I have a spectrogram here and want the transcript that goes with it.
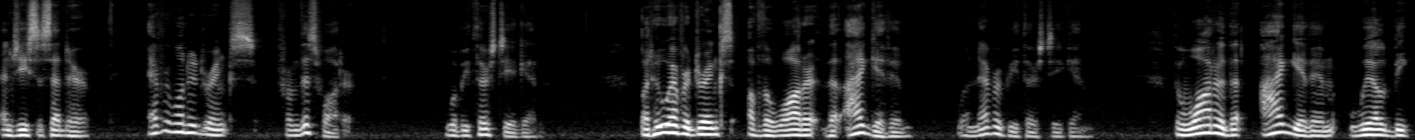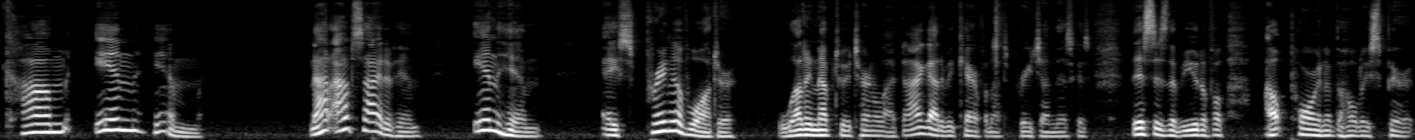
And Jesus said to her, Everyone who drinks from this water will be thirsty again. But whoever drinks of the water that I give him will never be thirsty again. The water that I give him will become in him not outside of him, in him, a spring of water welling up to eternal life. Now, I got to be careful not to preach on this because this is the beautiful outpouring of the Holy Spirit.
